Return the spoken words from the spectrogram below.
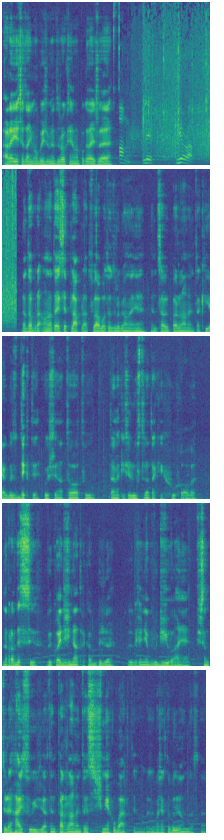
Ale jeszcze zanim obejrzymy wzrok, chciałem wam pokazać, że... No dobra, ona to jest plapla. Słabo to zrobione, nie? Ten cały parlament, taki jakby z dykty. Spójrzcie na to, tu, tam jakieś lustra takie chuchowe. Naprawdę syf. Wykładzina taka byle, żeby się nie brudziła, nie? Przecież tam tyle hajsu idzie, a ten parlament to jest śmiechu warty. w ogóle. Zobacz jak to wygląda, stary.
